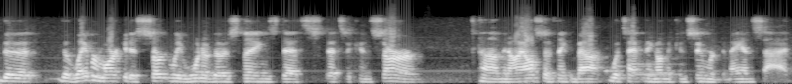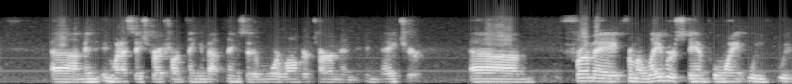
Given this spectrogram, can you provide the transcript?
the the labor market is certainly one of those things that's that's a concern. Um, and I also think about what's happening on the consumer demand side. Um, and, and, when I say structural, I'm thinking about things that are more longer term in, in nature. Um, from a from a labor standpoint, we, we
